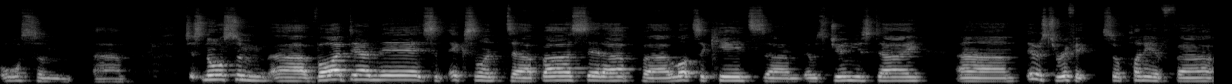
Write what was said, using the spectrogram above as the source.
awesome, um, just an awesome uh, vibe down there. Some excellent uh, bars set up, uh, lots of kids. Um, there was Juniors Day. Um, it was terrific. Saw plenty of uh,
